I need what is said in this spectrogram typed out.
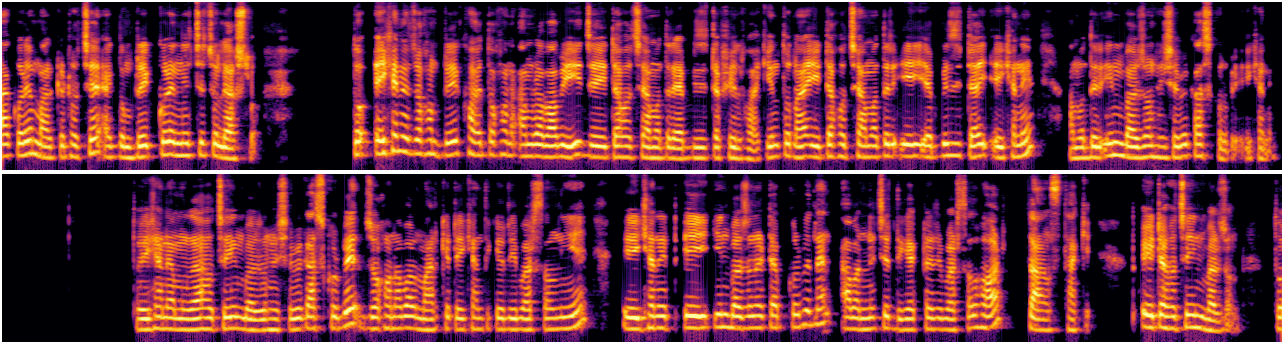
না করে মার্কেট হচ্ছে একদম ব্রেক করে নিচে চলে আসলো। তো এইখানে যখন ব্রেক হয়, তখন আমরা ভাবি যে এটা হচ্ছে আমাদের এফবিজিটা ফেল হয়। কিন্তু না, এটা হচ্ছে আমাদের এই এফবিজিটাই এইখানে আমাদের ইনভার্জন হিসেবে কাজ করবে এখানে। তো এইখানে আমরা হচ্ছে ইনভার্জন হিসেবে কাজ করবে। যখন আবার মার্কেট এইখান থেকে রিভার্সাল নিয়ে এইখানে এই ইনভার্সন এ ট্যাপ করবে দেন আবার নিচের দিকে একটা রিভার্সাল হওয়ার চান্স থাকে। তো এটা হচ্ছে ইনভার্সন। তো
